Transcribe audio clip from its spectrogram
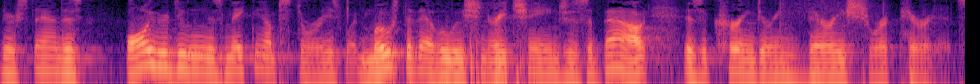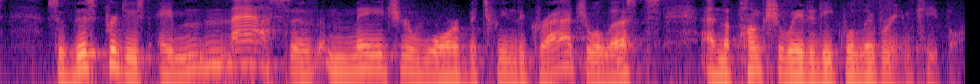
their stand is all you're doing is making up stories. What most of evolutionary change is about is occurring during very short periods. So this produced a massive, major war between the gradualists and the punctuated equilibrium people.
